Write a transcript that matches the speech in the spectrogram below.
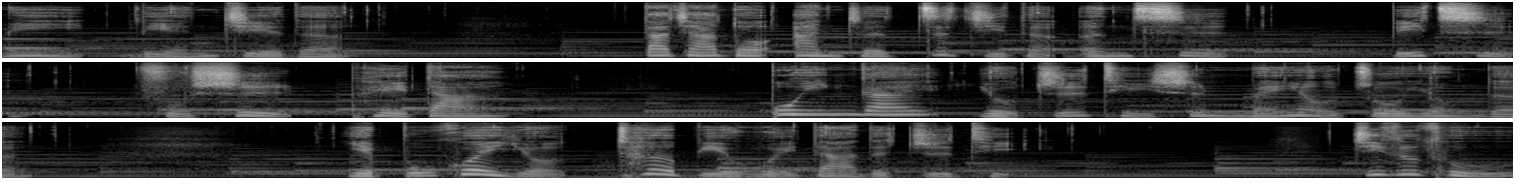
密连结的，大家都按着自己的恩赐彼此服侍配搭，不应该有肢体是没有作用的，也不会有特别伟大的肢体。基督徒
